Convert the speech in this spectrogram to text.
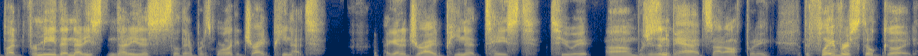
But for me, that nutty nuttiness is still there, but it's more like a dried peanut. I got a dried peanut taste to it, um, which isn't bad. It's not off-putting. The flavor is still good.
